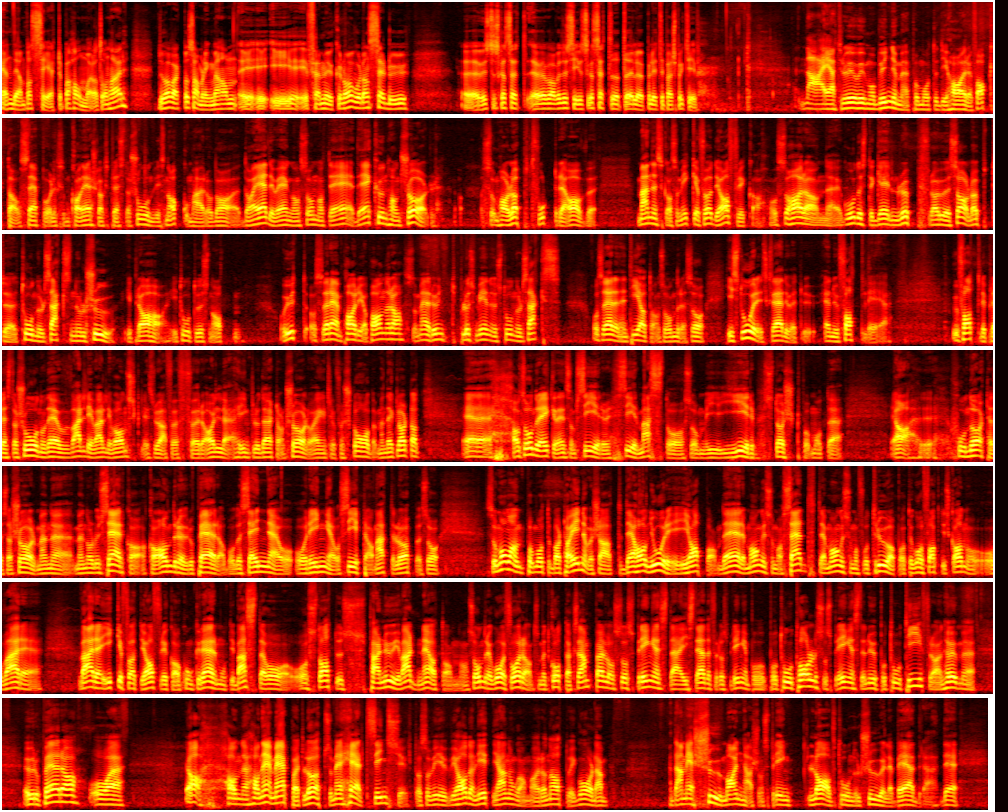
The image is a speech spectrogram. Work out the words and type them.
enn det han passerte på halvmaraton her. Du har vært på samling med han i, i, i fem uker nå. Hvordan ser du, eh, du sette, eh, hva vil du si hvis du skal sette dette løpet litt i perspektiv? Nei, jeg tror jo vi må begynne med på en måte de harde fakta og se på liksom hva det er slags prestasjon vi snakker om her. og Da, da er det jo en gang sånn at det er, det er kun han sjøl som har løpt fortere av mennesker som ikke er født i Afrika. Og så har han eh, godeste Galen Rupp fra USA løpt 2.06,07 eh, i Praha i 2018. Og, ut, og så er det en par japanere som er rundt pluss-minus 2.06 og så er det den tida til han Sondre. Så historisk så er det jo et, en ufattelig, ufattelig prestasjon, og det er jo veldig veldig vanskelig tror jeg, for, for alle, inkludert han sjøl, å egentlig forstå det. Men det er klart at eh, Hans Sondre er ikke den som sier, sier, mest, og som gir størst på en måte ja, honnør til seg sjøl, men, eh, men, når du ser hva, hva andre europeere både sender og, og, ringer og sier til han etter løpet, så så må man på en måte bare ta inn over seg at det han gjorde i Japan, det er det mange som har sett. Det er mange som har fått trua på at det går faktisk an å, å være, være ikke født i Afrika og konkurrere mot de beste. Og, og status per nå i verden er at han, han, Sondre går foran som et godt eksempel. Og så springes det, i stedet for å springe på, på 2,12, så springes det nå på 2,10 fra en haug med europeere. og eh, ja, han, han, er med på et løp som er helt sinnssykt. Altså, vi, vi hadde en liten gjennomgang med Renato i går. De, de er sju mann her som springer lav 2.07 eller bedre. Det,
